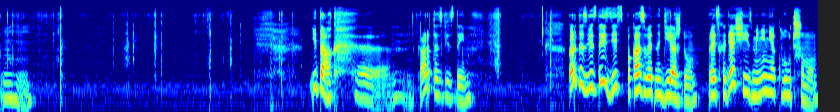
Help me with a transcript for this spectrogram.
Угу. Итак, э, карта звезды. Карта звезды здесь показывает надежду, происходящие изменения к лучшему.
